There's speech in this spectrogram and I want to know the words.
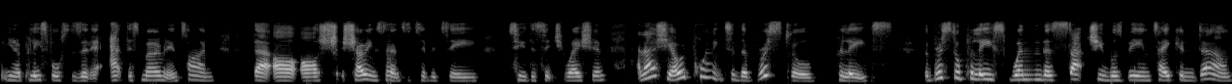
you know police forces at this moment in time that are are sh- showing sensitivity to the situation. And actually, I would point to the Bristol police. The Bristol police, when the statue was being taken down,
